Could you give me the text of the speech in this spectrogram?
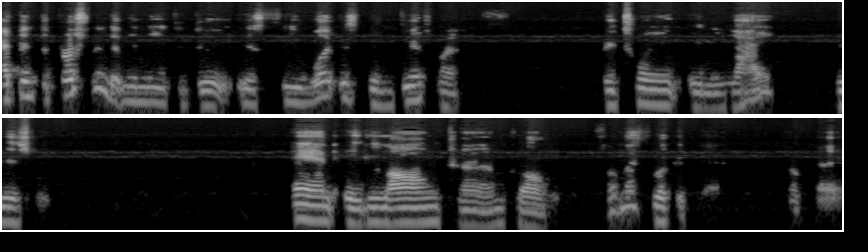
I think the first thing that we need to do is see what is the difference between a life vision and a long-term goal. So let's look at that. Okay.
